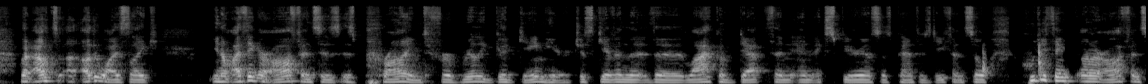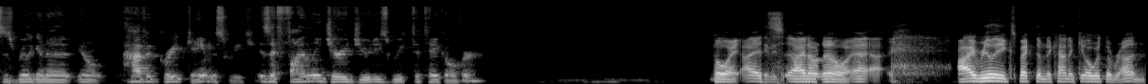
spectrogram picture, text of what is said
but out, otherwise, like you know, I think our offense is is primed for a really good game here, just given the the lack of depth and, and experience as Panthers defense. So, who do you think on our offense is really going to, you know, have a great game this week? Is it finally Jerry Jeudy's week to take over? Boy, I, I don't know. I, I really expect them to kind of go with the run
